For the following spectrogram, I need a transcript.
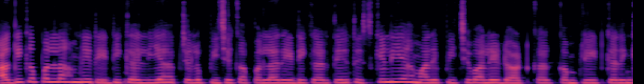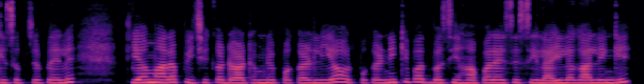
आगे का पल्ला हमने रेडी कर लिया अब चलो पीछे का पल्ला रेडी करते हैं। तो इसके लिए हमारे पीछे वाले डॉट का कंप्लीट करेंगे सबसे पहले। तो यह हमारा पीछे का डॉट हमने पकड़ लिया और पकड़ने के बाद बस यहाँ पर ऐसे सिलाई लगा लेंगे।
